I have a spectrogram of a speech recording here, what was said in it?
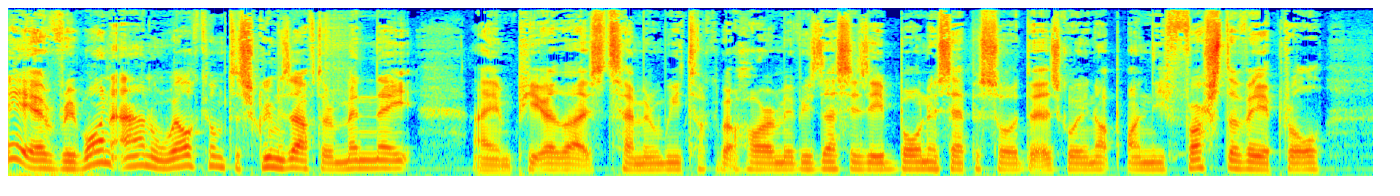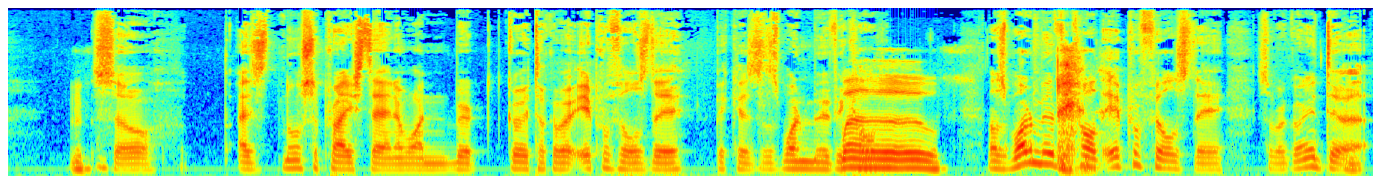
Hey everyone, and welcome to Screams After Midnight. I am Peter, that is Tim, and we talk about horror movies. This is a bonus episode that is going up on the 1st of April. Mm-hmm. so, as no surprise to anyone, we're going to talk about April Fool's Day because there's one movie called there's one movie called April Fool's Day, so we're going to do it.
